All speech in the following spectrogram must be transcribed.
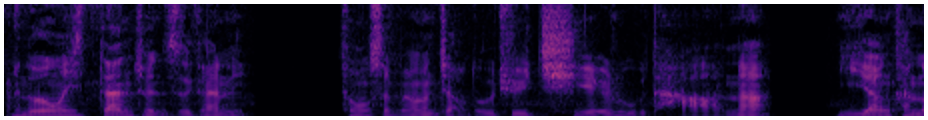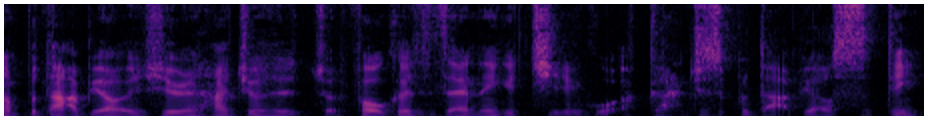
很多东西单纯只是看你从什么样的角度去切入它。那一样看到不达标，有些人他就是 focus 在那个结果啊，干就是不达标，死定，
